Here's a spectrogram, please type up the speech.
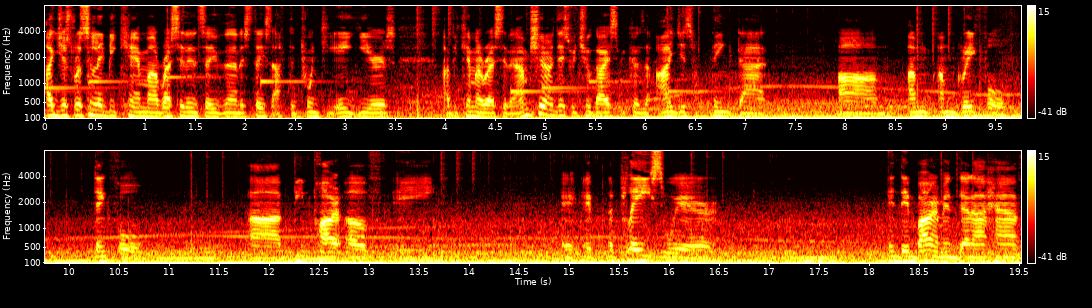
I just recently became a resident of the United States after 28 years. I became a resident. I'm sharing this with you guys because I just think that um, I'm, I'm grateful, thankful, uh, being part of a a place where in the environment that I have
